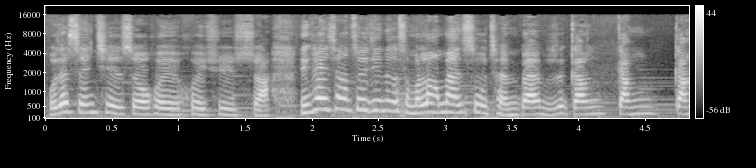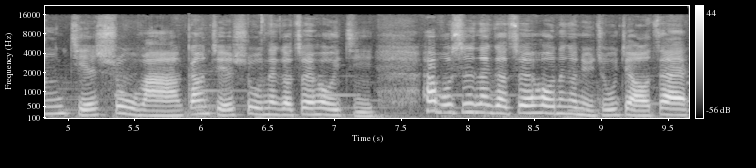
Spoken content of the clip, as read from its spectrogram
我在生气的时候会会去刷。你看，像最近那个什么浪漫速成班，不是刚刚刚结束吗？刚结束那个最后一集，他不是那个最后那个女主角在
